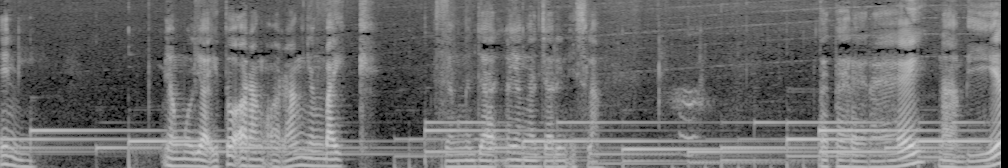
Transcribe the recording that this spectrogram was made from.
Ini yang mulia itu orang-orang yang baik yang ngeja- yang ngajarin Islam Teteh Rere, Nabil,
